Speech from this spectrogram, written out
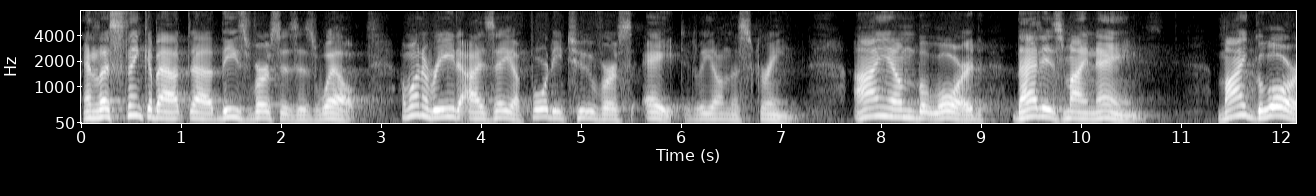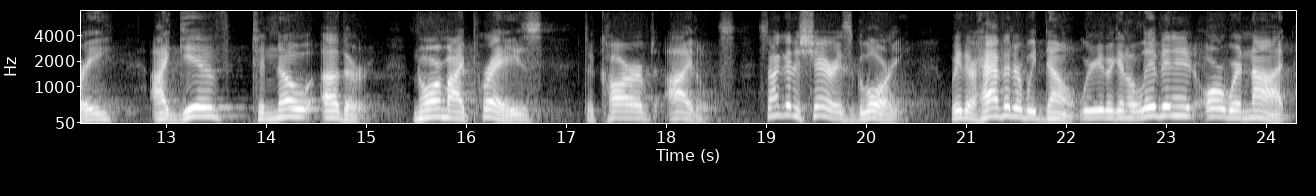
And let's think about uh, these verses as well. I want to read Isaiah 42, verse 8. It'll be on the screen. I am the Lord, that is my name. My glory I give to no other, nor my praise to carved idols. It's not going to share his glory. We either have it or we don't. We're either going to live in it or we're not,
